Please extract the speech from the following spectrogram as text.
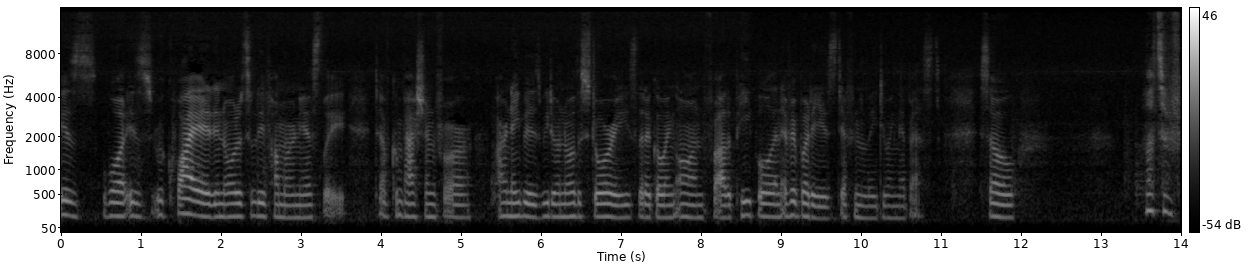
is what is required in order to live harmoniously. To have compassion for our neighbors. We don't know the stories that are going on for other people, and everybody is definitely doing their best. So, lots of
